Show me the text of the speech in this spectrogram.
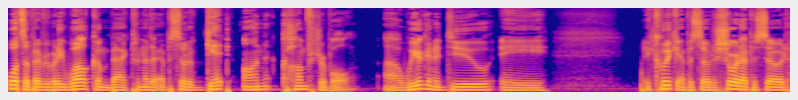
What's up, everybody? Welcome back to another episode of Get Uncomfortable. Uh, we're going to do a a quick episode, a short episode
